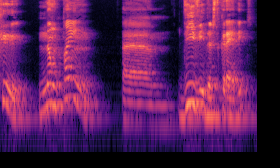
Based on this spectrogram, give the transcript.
que não tem ahm, dívidas de crédito,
